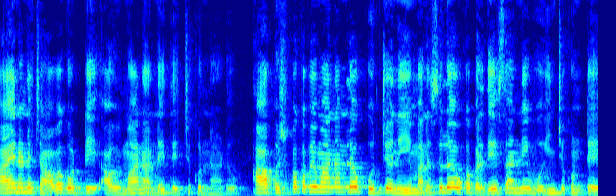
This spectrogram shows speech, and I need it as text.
ఆయనను చావగొట్టి ఆ విమానాన్ని తెచ్చుకున్నాడు. ఆ పుష్పక విమానంలో కూర్చొని మనసులో ఒక ప్రదేశాన్ని ఊహించుకుంటే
